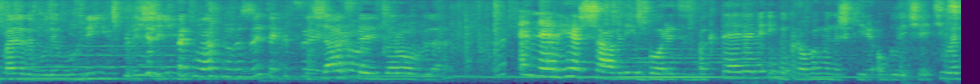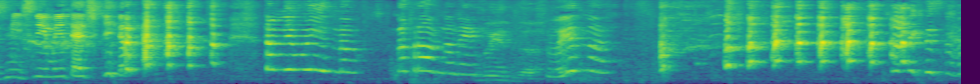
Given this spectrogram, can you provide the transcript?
В мене не буде вугрів, прищів, Так уважно лежить, як це щастя і здоров'я. Енергія шавлі бореться з бактеріями і мікробами на шкірі обличчя і тіла. Зміцнює імунітет шкіри. Там не видно. Направ на них. Видно. Видно? Як ти з тобою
